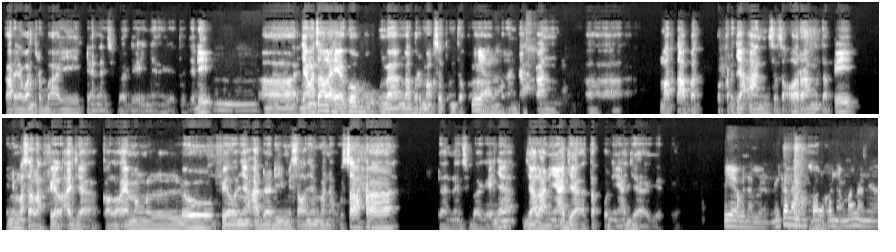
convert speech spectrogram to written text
karyawan terbaik dan lain sebagainya gitu jadi hmm. uh, jangan salah ya gue nggak nggak bermaksud untuk uh, merendahkan uh, martabat pekerjaan seseorang tapi ini masalah feel aja kalau emang lo feelnya ada di misalnya mana usaha dan lain sebagainya jalani aja tekuni aja gitu Iya benar-benar. Ini kan emang soal kenyamanan ya.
